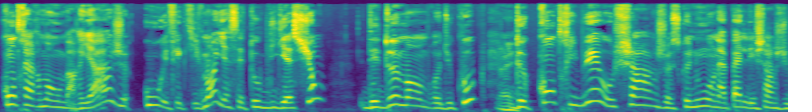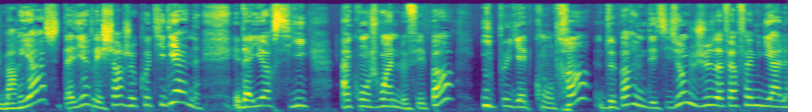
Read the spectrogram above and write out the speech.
Contrairement au mariage, où effectivement il y a cette obligation des deux membres du couple de contribuer aux charges, ce que nous on appelle les charges du mariage, c'est-à-dire les charges quotidiennes. Et d'ailleurs, si un conjoint ne le fait pas, il peut y être contraint de par une décision du juge d'affaires familiales.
